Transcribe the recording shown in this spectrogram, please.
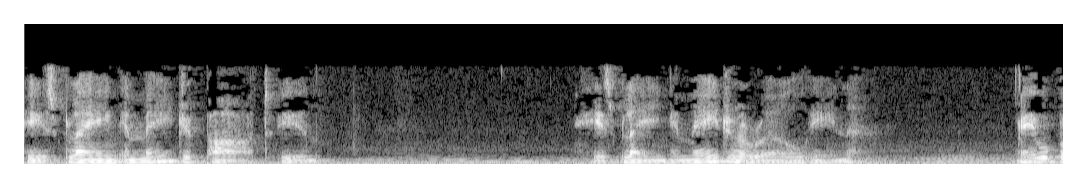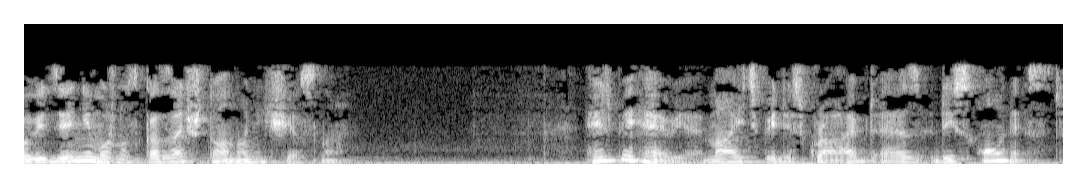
He is playing a major part in... He is playing a major role in... О его поведении можно сказать, что оно нечестно. His behavior might be described as dishonest.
